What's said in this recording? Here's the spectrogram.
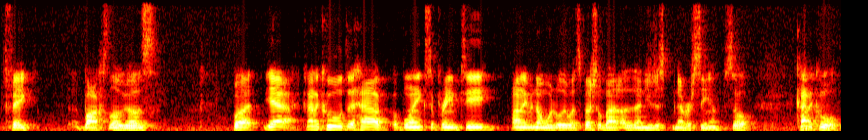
fake box logos. But yeah, kind of cool to have a blank Supreme tee. I don't even know what really what's special about it other than you just never see them. So kind of cool.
